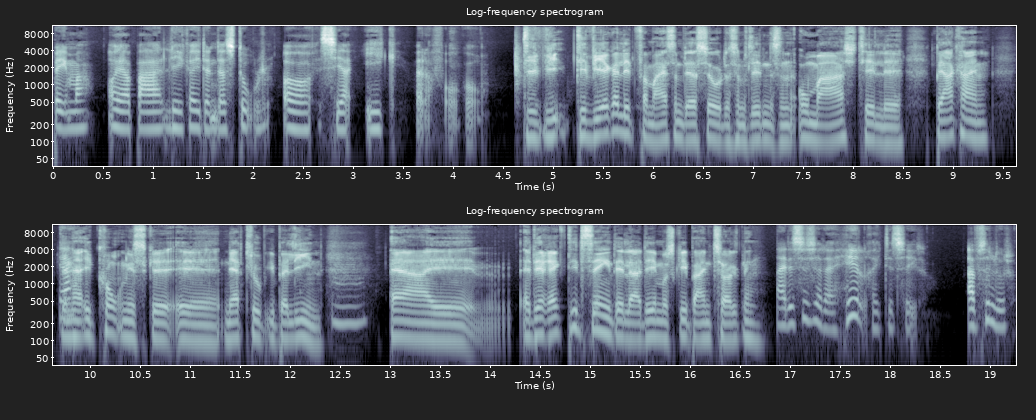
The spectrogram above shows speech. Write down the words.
bag mig, og jeg bare ligger i den der stol og ser ikke, hvad der foregår. Det, vi- det virker lidt for mig, som det jeg så det, som lidt en sådan homage til øh, Berghain, ja. Ja. den her ikoniske øh, natklub i Berlin. Mm. Er, øh, er det rigtigt set, eller er det måske bare en tolkning? Nej, det synes jeg da er helt rigtigt set. Absolut.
